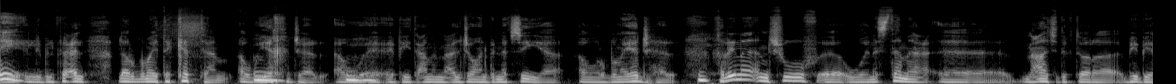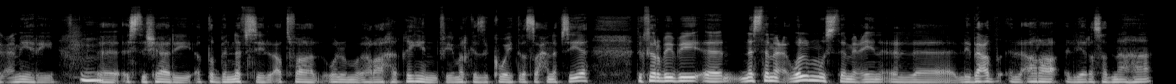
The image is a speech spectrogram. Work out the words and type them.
اللي, إيه. اللي بالفعل لربما يتكتم أو مم. يخجل أو مم. آه، في يتعامل مع الجوانب النفسية أو ربما يجهل مم. خلينا نشوف آه، ونستمع آه، معاك دكتورة بيبي العميري مم. استشاري الطب النفسي للأطفال والمراهقين في مركز الكويت للصحة النفسية دكتور بيبي نستمع والمستمعين ال- لبعض الآراء اللي رصدناها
